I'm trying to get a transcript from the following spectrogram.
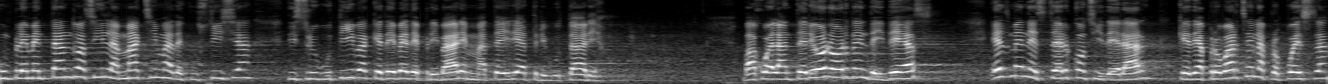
complementando así la máxima de justicia distributiva que debe de privar en materia tributaria. Bajo el anterior orden de ideas, es menester considerar que de aprobarse la propuesta,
